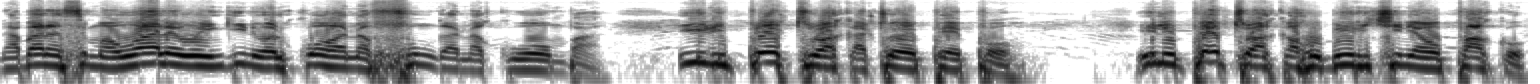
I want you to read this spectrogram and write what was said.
Na Bwana anasema wale wengine walikuwa wanafunga na kuomba ili Petro akatoe pepo ili Petro akahubiri chini ya upako.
